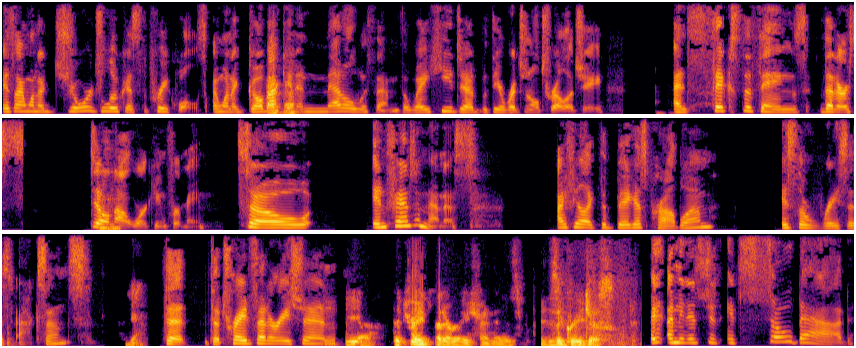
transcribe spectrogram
is I want to George Lucas the prequels. I want to go back in and meddle with them the way he did with the original trilogy and fix the things that are still Mhm. not working for me. So in Phantom Menace, I feel like the biggest problem is the racist accents. Yeah. That the Trade Federation, Yeah, the Trade Federation is is egregious. I, I mean, it's just, it's so bad.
